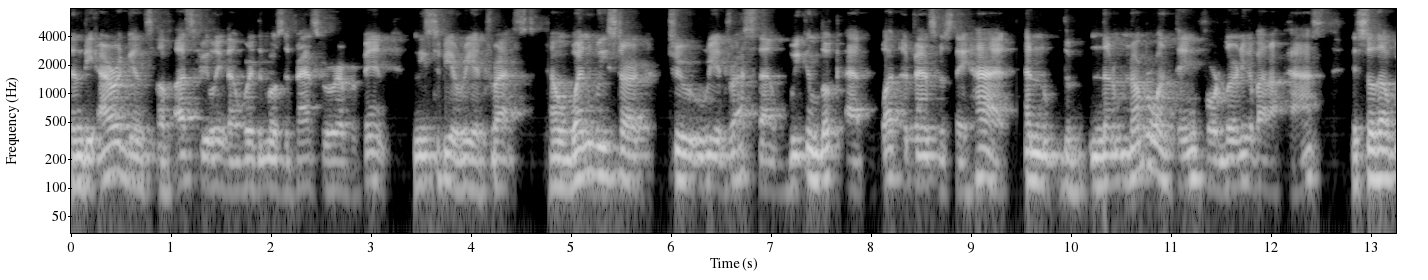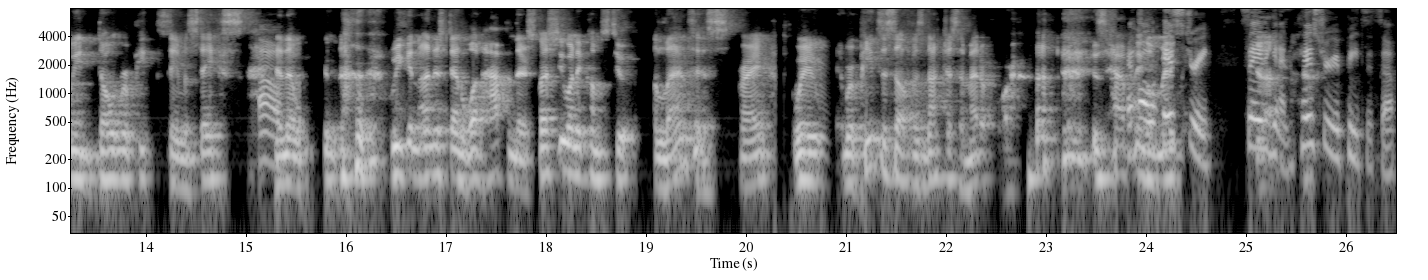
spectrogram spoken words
then the arrogance of us feeling that we're the most advanced we've ever been needs to be readdressed. And when we start to readdress that, we can look at what advancements they had. And the n- number one thing for learning about our past is so that we don't repeat the same mistakes oh, and that we can, we can understand what happened there, especially when it comes to Atlantis, right? Where it repeats itself is not just a metaphor. it's happening oh on history. Say it Yeah. again. History repeats itself.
